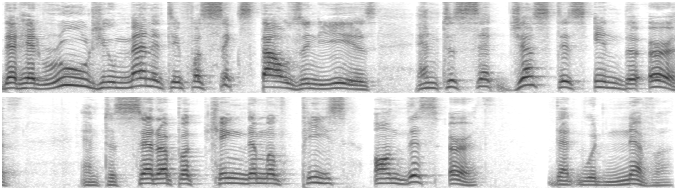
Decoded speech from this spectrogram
that had ruled humanity for 6,000 years and to set justice in the earth, and to set up a kingdom of peace on this earth that would never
